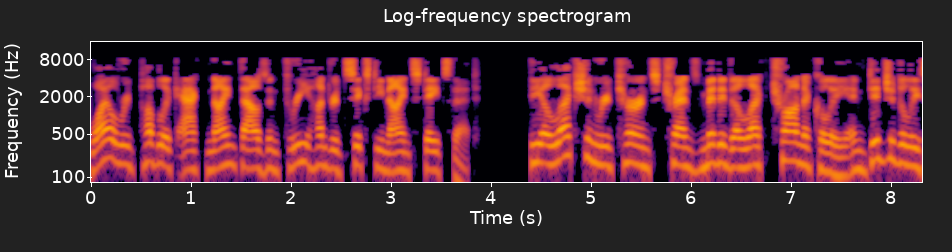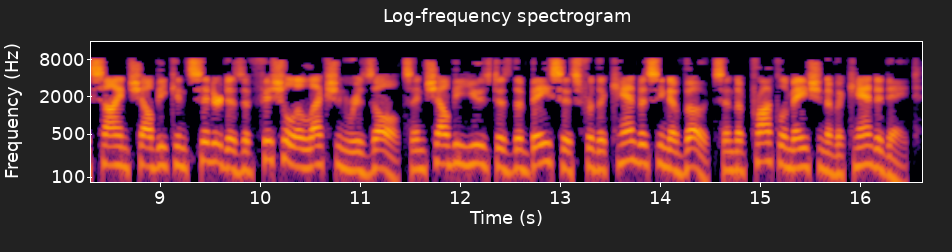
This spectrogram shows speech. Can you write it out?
while Republic Act 9369 states that the election returns transmitted electronically and digitally signed shall be considered as official election results and shall be used as the basis for the canvassing of votes and the proclamation of a candidate.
